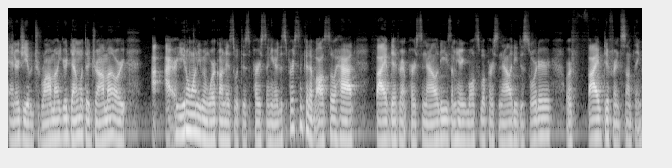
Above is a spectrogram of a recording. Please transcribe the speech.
energy of drama. You're done with the drama or I, I, you don't want to even work on this with this person here. This person could have also had five different personalities. I'm hearing multiple personality disorder or five different something,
